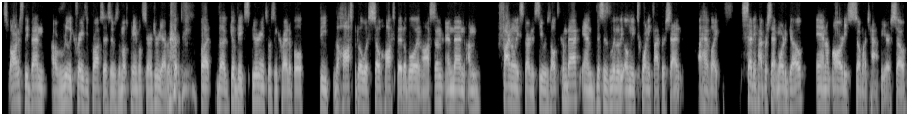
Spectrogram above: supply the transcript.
it's honestly been a really crazy process. It was the most painful surgery ever, but the the experience was incredible. The the hospital was so hospitable and awesome. And then I'm finally starting to see results come back. And this is literally only 25%. I have like 75% more to go, and I'm already so much happier. So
